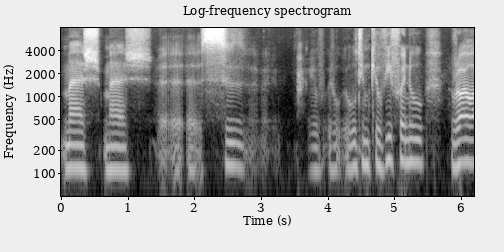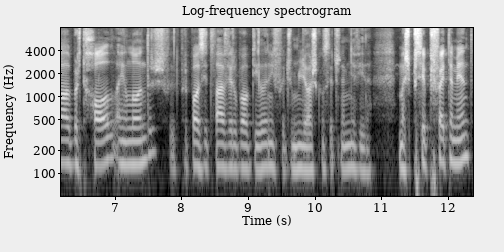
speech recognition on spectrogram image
mas, mas uh, uh, se. Eu, eu, o último que eu vi foi no Royal Albert Hall em Londres. Fui de propósito lá ver o Bob Dylan e foi dos melhores concertos da minha vida. Mas percebo perfeitamente,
